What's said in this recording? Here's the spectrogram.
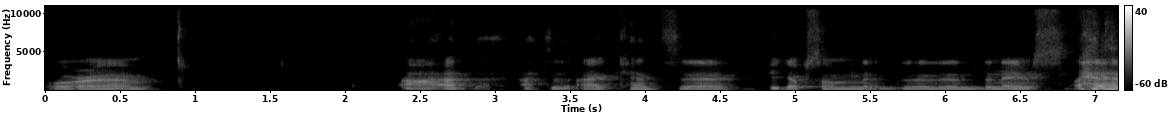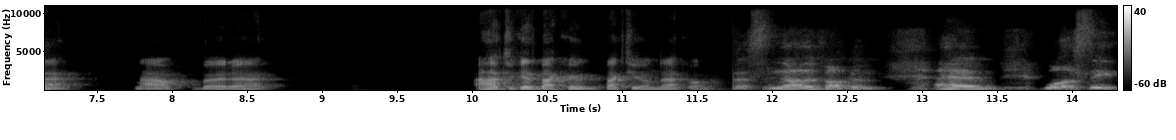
or um, uh, I, I, I can't uh, pick up some the, the, the names now, but uh, I have to get back back to you on that one. That's not a problem. Um, what's the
